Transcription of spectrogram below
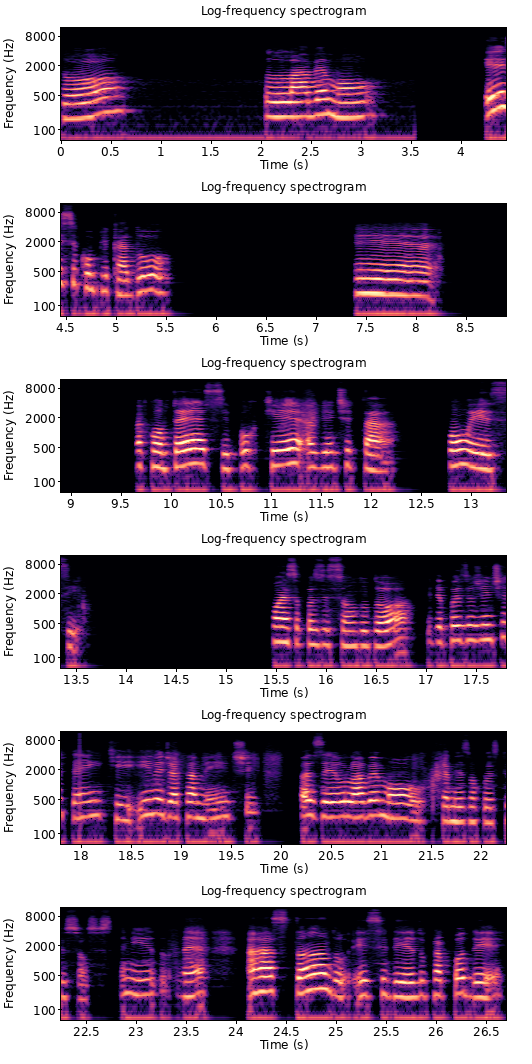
Dó, Lá bemol. Esse complicador é, acontece porque a gente está com esse com essa posição do Dó, e depois a gente tem que imediatamente fazer o Lá bemol, que é a mesma coisa que o Sol sustenido, né? Arrastando esse dedo para poder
